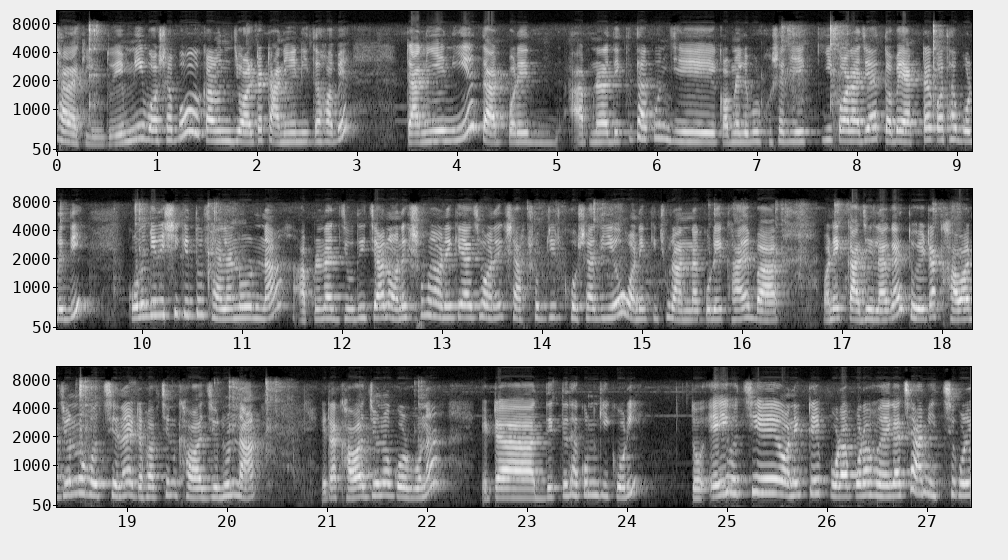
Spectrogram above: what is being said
ছাড়া কিন্তু এমনি বসাবো, কারণ জলটা টানিয়ে নিতে হবে। টানিয়ে নিয়ে তারপরে আপনারা দেখতে থাকুন যে কমলা লেবুর খোসা দিয়ে কি করা যায়। তবে একটা কথা বলে দিই কোনো জিনিসই কিন্তু ফেলানোর না। আপনারা যদি চান, অনেক সময় অনেকে আছে, অনেক শাকসবজির খোসা দিয়েও অনেক কিছু রান্না করে খায় বা অনেক কাজে লাগায়। তো এটা খাওয়ার জন্য হচ্ছে না, এটা ভাবছেন খাওয়ার জন্য না। এটা খাওয়ার জন্য করব না। এটা দেখতে থাকুন কি করি। তো এই হচ্ছে অনেকটাই পোড়া পোড়া হয়ে গেছে। আমি ইচ্ছে করে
